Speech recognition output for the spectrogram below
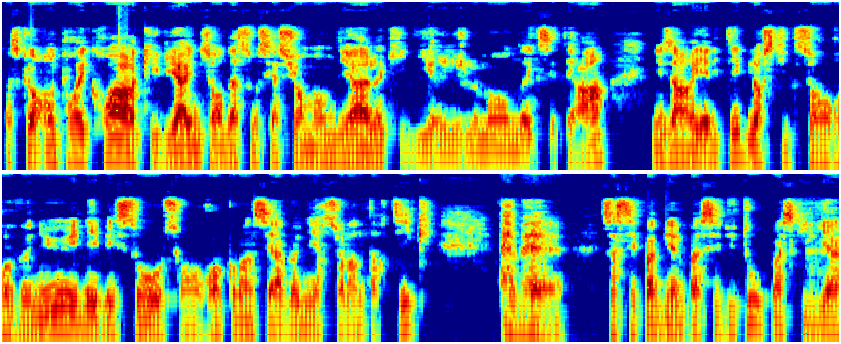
Parce qu'on pourrait croire qu'il y a une sorte d'association mondiale qui dirige le monde, etc. Mais en réalité, lorsqu'ils sont revenus et les vaisseaux sont recommencés à venir sur l'Antarctique, eh ben, ça s'est pas bien passé du tout parce qu'il y a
